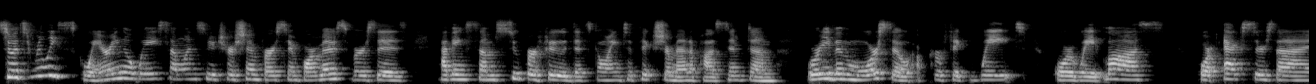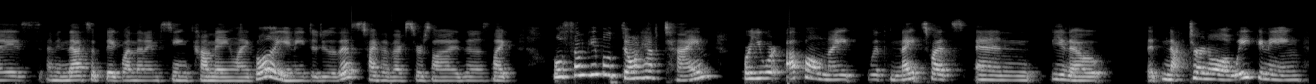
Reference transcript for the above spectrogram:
so it's really squaring away someone's nutrition first and foremost versus having some superfood that's going to fix your menopause symptom, or even more so, a perfect weight or weight loss or exercise. I mean, that's a big one that I'm seeing coming like, well, you need to do this type of exercise. And it's like, well, some people don't have time, or you were up all night with night sweats and, you know, nocturnal awakening,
